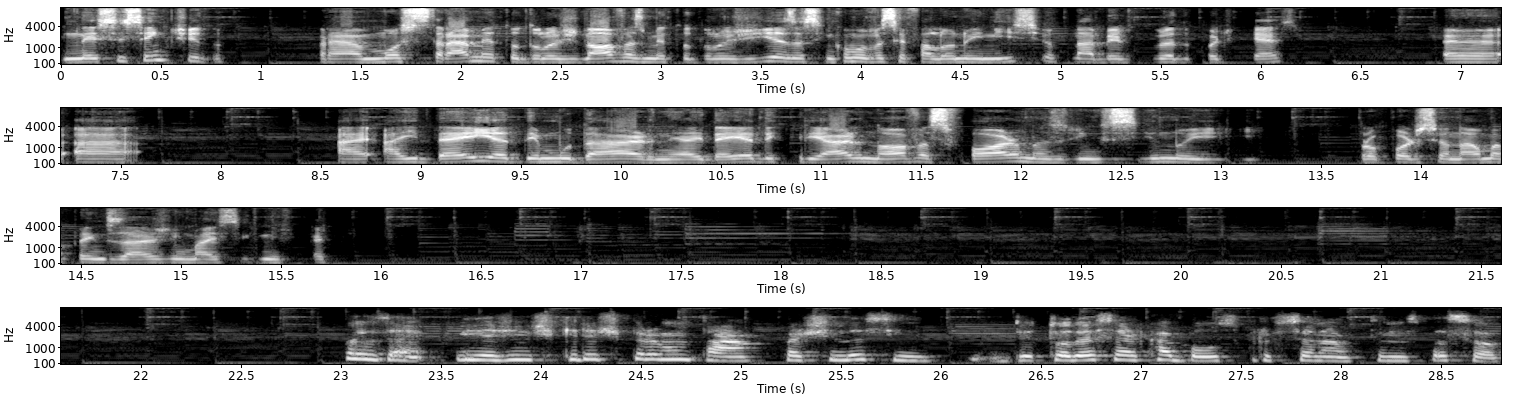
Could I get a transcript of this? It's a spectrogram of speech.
nesse sentido, para mostrar metodologia, novas metodologias, assim como você falou no início, na abertura do podcast, uh, a, a, a, ideia de mudar, né, a ideia de criar novas formas de ensino e, e proporcionar uma aprendizagem mais significativa. Pois é, e a gente queria te perguntar, partindo assim, de todo esse arcabouço profissional que tu nos passou,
